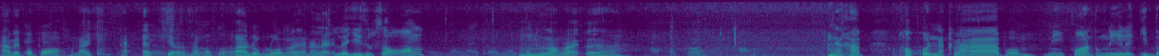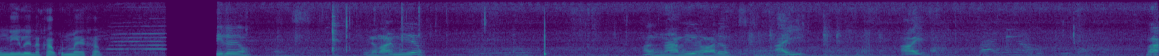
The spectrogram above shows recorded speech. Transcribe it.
หาแม่ปอปอได้แอปเที่ยวครับปอปออ่ารวบรวมเออนั่นแหละเหลือยี่สิบสองเออลองไล่ก่อนนะอืมลองไลน์เออนะครับ ขอบคุณนะครับ ผมนี่ป้อนตรงนี้เลยกินตรงนี้เลยนะครับ คุณแม่ครับมีเร็วมีหมามีเร็วหันหน้ามีเร็วมาเร็วไอ้ไอ้ มา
